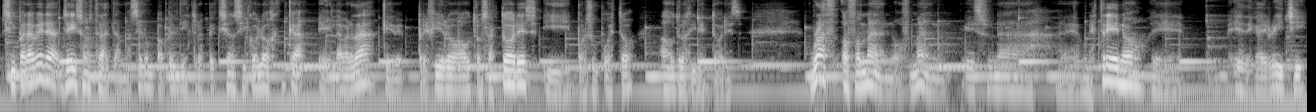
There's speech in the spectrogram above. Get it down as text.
Si para ver a Jason Stratham hacer un papel de introspección psicológica, eh, la verdad que prefiero a otros actores y por supuesto a otros directores. Wrath of a Man, of Man, es una, eh, un estreno, eh, es de Guy Ritchie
